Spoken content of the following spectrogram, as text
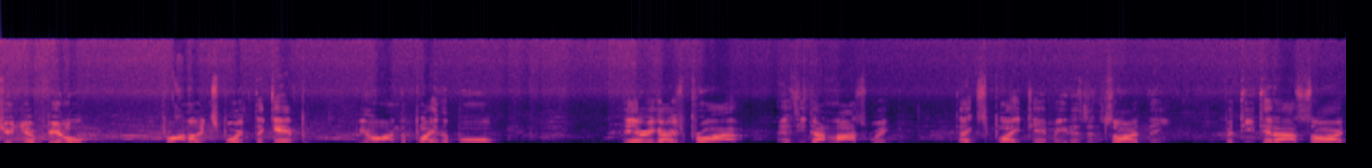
Junior Philo trying to exploit the gap behind the play the ball. There he goes, Pryor, as he done last week. Takes play 10 metres inside the 50 Tedar side,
